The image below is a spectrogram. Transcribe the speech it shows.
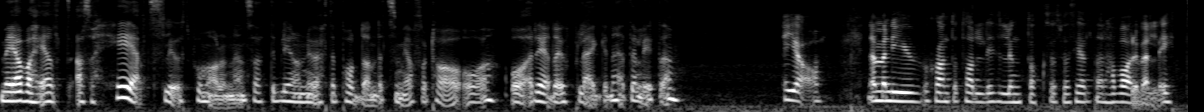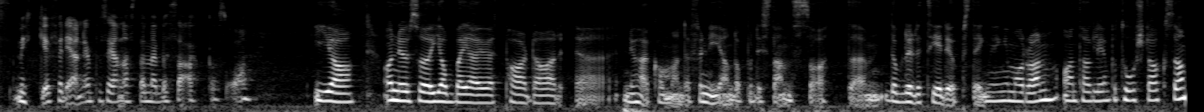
men jag var helt, alltså helt slut på morgonen. Så att det blir nog nu efter poddandet som jag får ta och, och reda upp lägenheten lite. Ja, Nej men det är ju skönt att ta det lite lugnt också, speciellt när det har varit väldigt mycket för det nu på senaste med besök och så. Ja, och nu så jobbar jag ju ett par dagar eh, nu här kommande för nian på distans så att eh, då blir det tidig uppstigning imorgon och antagligen på torsdag också.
